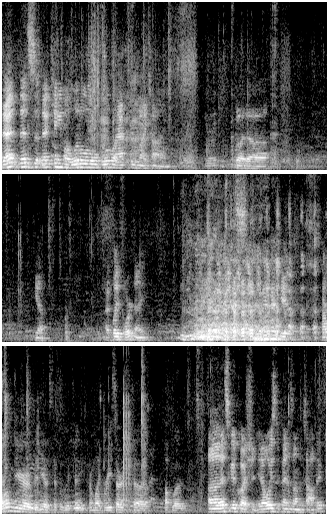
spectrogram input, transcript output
that, that's, that came a little, little after my time. But, uh, yeah. I played Fortnite. How long do your videos typically take from like research to upload? Uh, that's a good question. It always depends on the topic.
